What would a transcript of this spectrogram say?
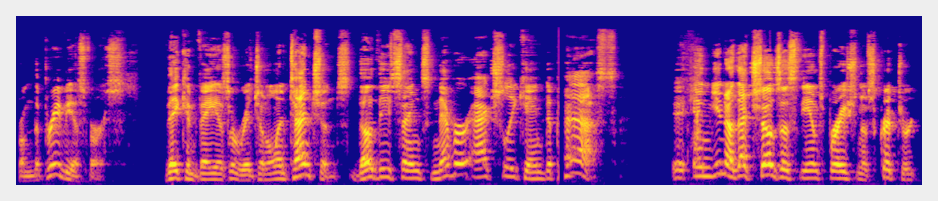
from the previous verse. They convey his original intentions, though these things never actually came to pass. And, you know, that shows us the inspiration of Scripture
